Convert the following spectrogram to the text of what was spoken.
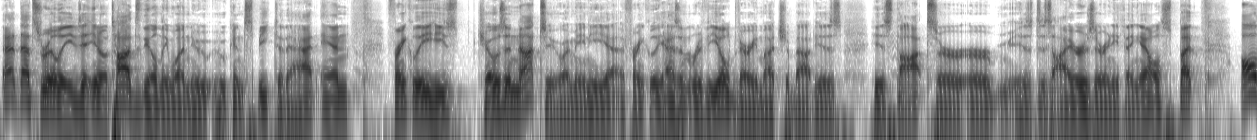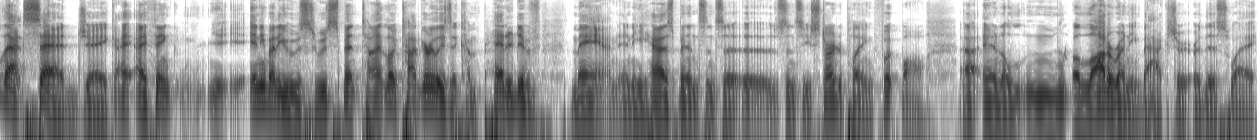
that that's really you know, Todd's the only one who who can speak to that. And frankly, he's chosen not to. I mean, he uh, frankly hasn't revealed very much about his his thoughts or, or his desires or anything else. But all that said, Jake, I, I, think anybody who's who's spent time look, Todd Gurley's a competitive man, and he has been since uh, uh, since he started playing football. Uh, and a, a, lot of running backs are, are this way.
